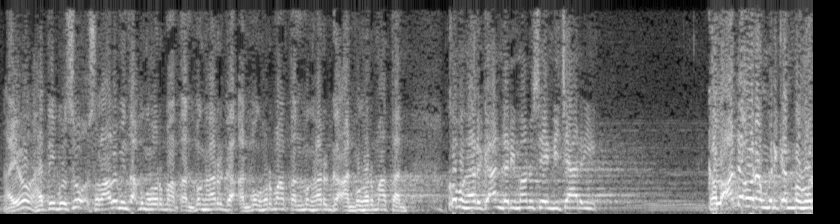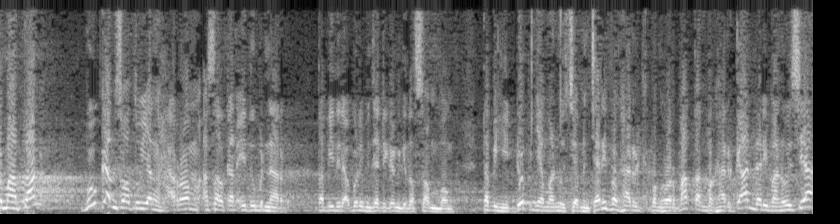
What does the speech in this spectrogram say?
Ayo, hati busuk selalu minta penghormatan, penghargaan, penghormatan, penghargaan, penghormatan. Kok penghargaan dari manusia yang dicari? Kalau ada orang memberikan penghormatan, bukan suatu yang haram asalkan itu benar. Tapi tidak boleh menjadikan kita sombong. Tapi hidupnya manusia mencari penghormatan penghargaan dari manusia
